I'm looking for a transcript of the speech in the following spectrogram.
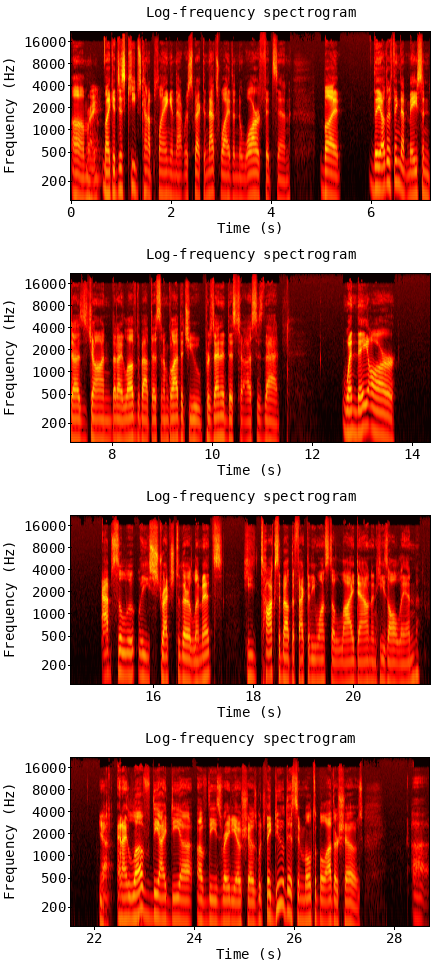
Um, Right. Like it just keeps kind of playing in that respect, and that's why the noir fits in. But the other thing that Mason does, John, that I loved about this, and I'm glad that you presented this to us, is that when they are absolutely stretched to their limits, he talks about the fact that he wants to lie down and he's all in. Yeah. And I love the idea of these radio shows, which they do this in multiple other shows, uh,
